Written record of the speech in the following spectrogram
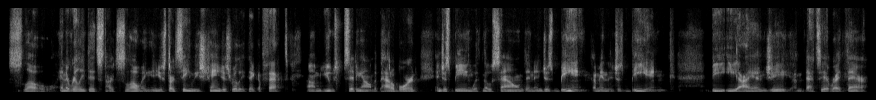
slow and it really did start slowing and you start seeing these changes really take effect um, you sitting out on the paddleboard and just being with no sound and, and just being i mean just being b-e-i-n-g I mean, that's it right there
